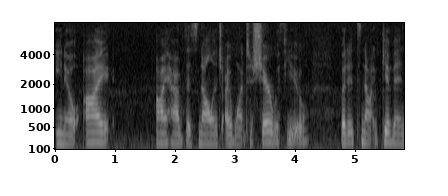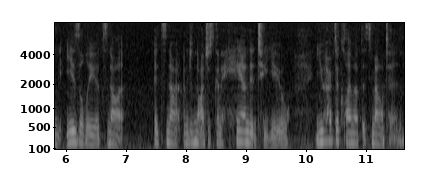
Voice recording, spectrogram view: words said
you know, I I have this knowledge I want to share with you, but it's not given easily. It's not, it's not, I'm just not just going to hand it to you. You have to climb up this mountain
